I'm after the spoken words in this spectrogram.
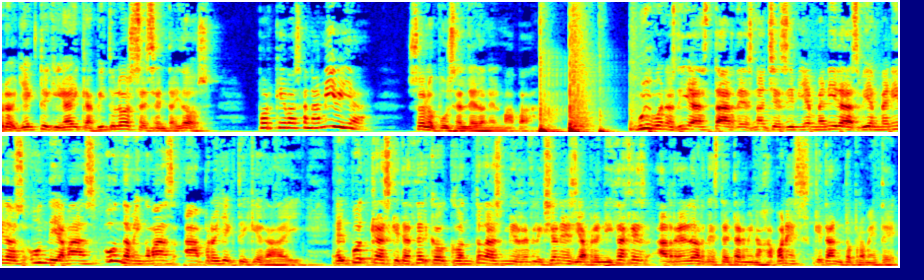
Proyecto Ikigai capítulo 62. ¿Por qué vas a Namibia? Solo puse el dedo en el mapa. Muy buenos días, tardes, noches y bienvenidas, bienvenidos un día más, un domingo más a Proyecto Ikigai, el podcast que te acerco con todas mis reflexiones y aprendizajes alrededor de este término japonés que tanto promete.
